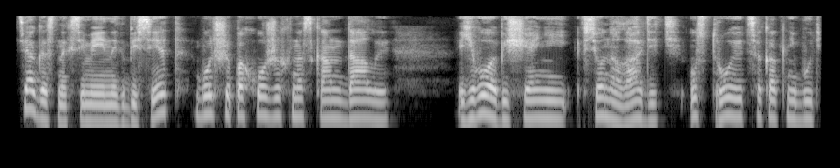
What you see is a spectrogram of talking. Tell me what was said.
тягостных семейных бесед, больше похожих на скандалы, его обещаний все наладить, устроиться как-нибудь,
